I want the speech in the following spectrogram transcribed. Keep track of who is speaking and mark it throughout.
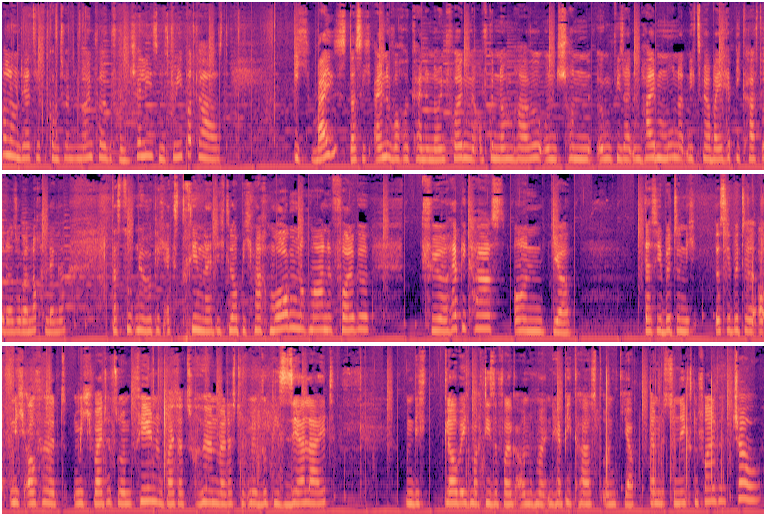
Speaker 1: und herzlich willkommen zu einer neuen Folge von Shellys Mystery Podcast. Ich weiß, dass ich eine Woche keine neuen Folgen mehr aufgenommen habe und schon irgendwie seit einem halben Monat nichts mehr bei Happycast oder sogar noch länger. Das tut mir wirklich extrem leid. Ich glaube, ich mache morgen nochmal eine Folge für Happycast und ja, dass ihr bitte nicht dass ihr bitte auch nicht aufhört, mich weiter zu empfehlen und weiter zu hören, weil das tut mir wirklich sehr leid. Und ich glaube, ich mache diese Folge auch nochmal in Happycast. Und ja, dann bis zur nächsten Folge. Ciao.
